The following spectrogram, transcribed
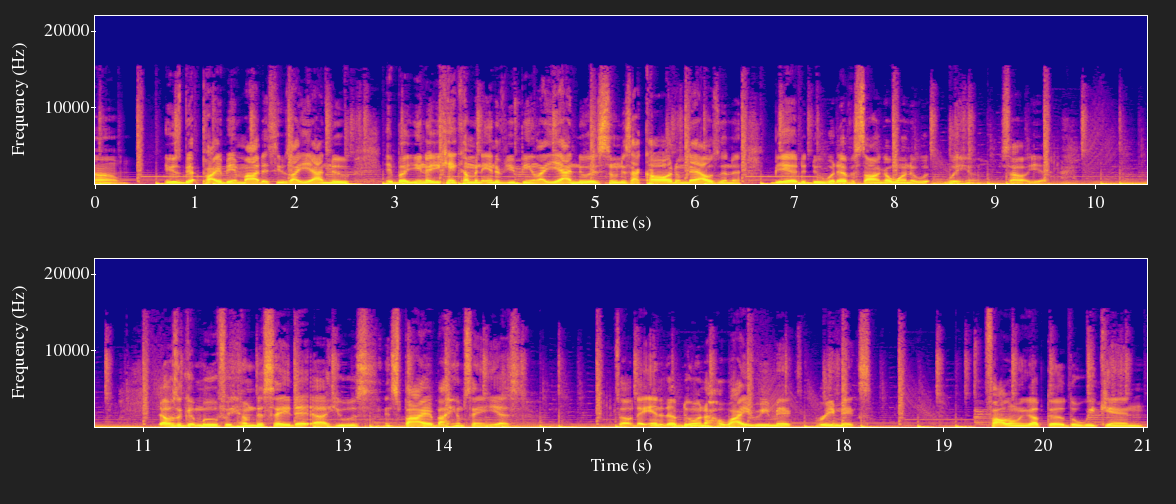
um, he was probably being modest. He was like, "Yeah, I knew," but you know, you can't come in an interview being like, "Yeah, I knew as soon as I called him that I was gonna be able to do whatever song I wanted with, with him." So yeah, that was a good move for him to say that uh, he was inspired by him saying yes. So they ended up doing a Hawaii remix, remix, following up the the Weeknd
